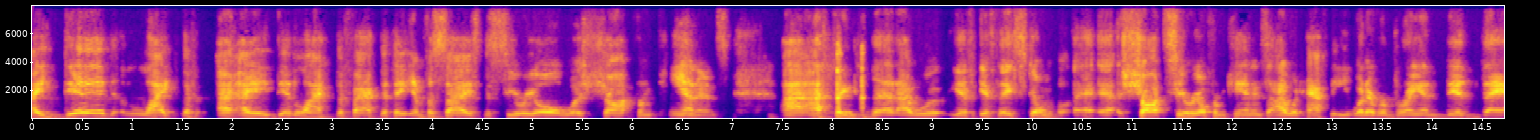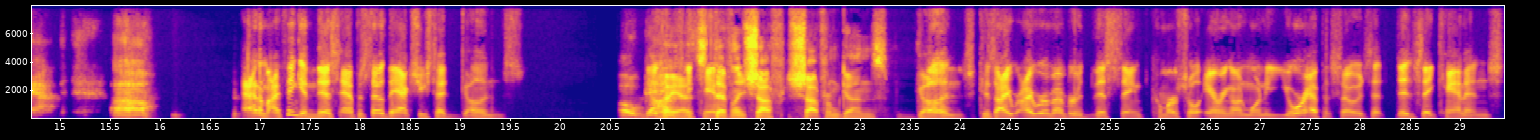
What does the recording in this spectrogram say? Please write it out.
I did like the I, I did like the fact that they emphasized the serial was shot from cannons. I, I think that I would if if they still uh, uh, shot cereal from cannons, I would have to eat whatever brand did that. Uh, Adam, I think in this episode they actually said guns. Oh, guns! Oh yeah, it's definitely shot shot from guns. guns because I I remember this same commercial airing on one of your episodes that did say cannons,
